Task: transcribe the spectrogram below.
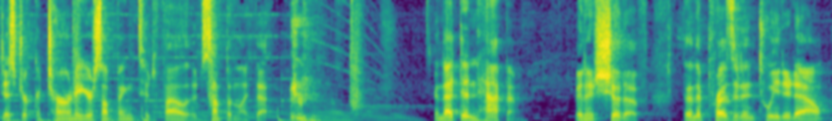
district attorney or something to file something like that. And that didn't happen. And it should have. Then the president tweeted out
